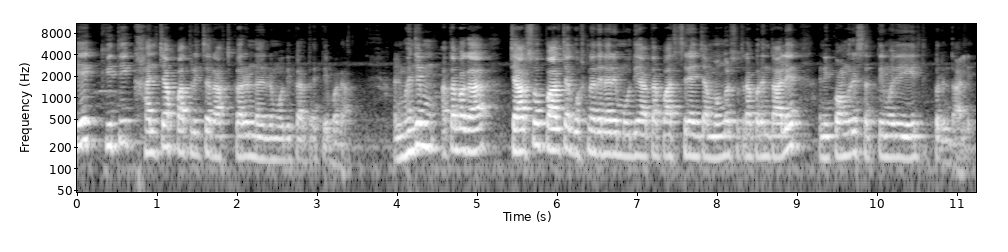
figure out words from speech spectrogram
हे किती खालच्या पातळीचं राजकारण नरेंद्र मोदी करतायत ते बघा. आणि म्हणजे आता बघा चारसो पारच्या घोषणा देणारे मोदी आता पाच स्त्रियांच्या मंगळसूत्रापर्यंत आलेत आणि काँग्रेस सत्तेमध्ये येईल तिथपर्यंत आलेत.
